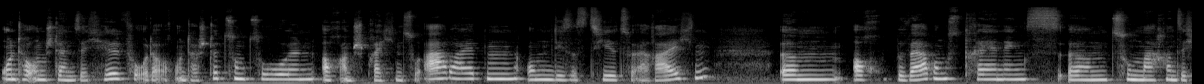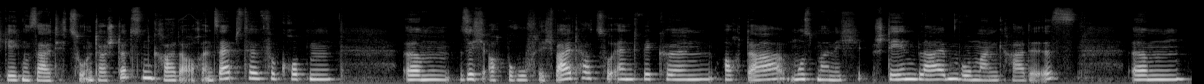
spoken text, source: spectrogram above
unter Umständen sich Hilfe oder auch Unterstützung zu holen, auch am Sprechen zu arbeiten, um dieses Ziel zu erreichen. Ähm, auch Bewerbungstrainings ähm, zu machen, sich gegenseitig zu unterstützen, gerade auch in Selbsthilfegruppen, ähm, sich auch beruflich weiterzuentwickeln. Auch da muss man nicht stehen bleiben, wo man gerade ist. Ähm,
